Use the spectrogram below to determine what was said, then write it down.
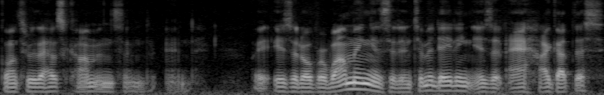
going through the House of Commons? And, and is it overwhelming? Is it intimidating? Is it, eh, I got this?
